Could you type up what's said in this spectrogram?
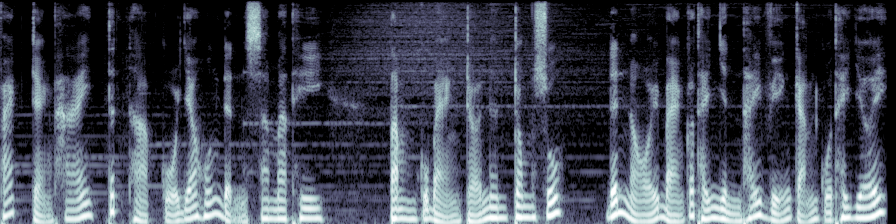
phát trạng thái tích hợp của giáo huấn định samadhi, tâm của bạn trở nên trong suốt đến nỗi bạn có thể nhìn thấy viễn cảnh của thế giới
